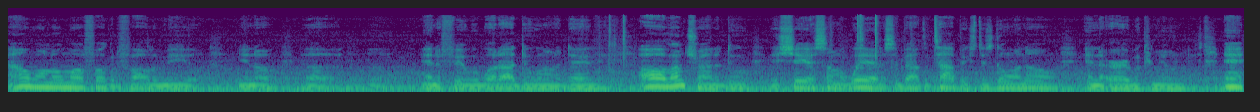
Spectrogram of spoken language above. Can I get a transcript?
I don't want no motherfucker to follow me or, you know, uh, uh, interfere with what I do on a daily. All I'm trying to do is share some awareness about the topics that's going on in the urban communities and,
